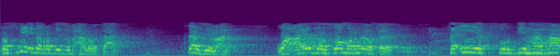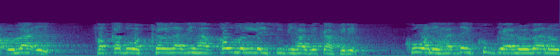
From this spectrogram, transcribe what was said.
tasbiixda rabbi subxana wa tacala saas wey macana waa aayaddan soo marnay oo kaleeto fain yakfur biha haaulaa'i faqad wakalnaa biha qawman laysuu biha bikaafiriin kuwani hadday ku gaaloobaan oo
